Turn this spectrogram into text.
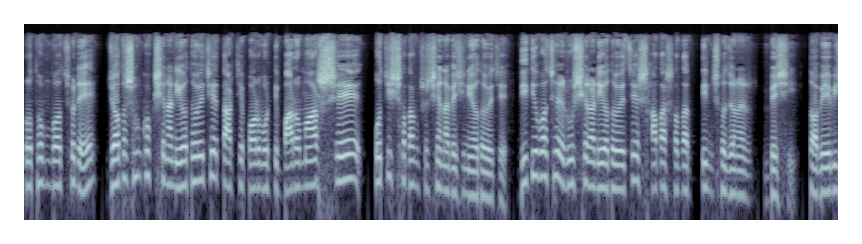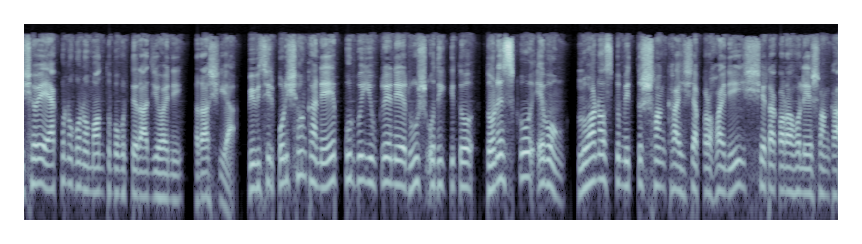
প্রথম বছরে যত সংখ্যক সেনা নিহত হয়েছে, তার চেয়ে পরবর্তী বারো মাসে পঁচিশ শতাংশ সেনা বেশি নিহত হয়েছে। দ্বিতীয় বছরে রুশ সেনা নিহত হয়েছে সাতাশ হাজার তিনশো জনের বেশি। তবে এ বিষয়ে এখনও কোনো মন্তব্য করতে রাজি হয়নি রাশিয়া। বিবিসির পরিসংখ্যানে পূর্ব ইউক্রেনে রুশ অধিকৃত দোনেস্কো এবং লোহানস্ক মৃত্যুর সংখ্যা হিসাব করা হয়নি, সেটা করা হলে এর সংখ্যা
